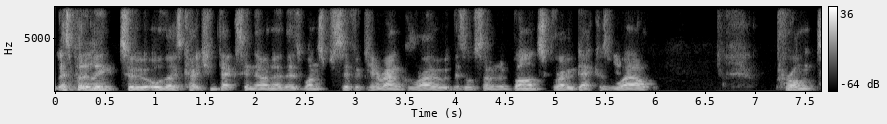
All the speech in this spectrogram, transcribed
let's put a link to all those coaching decks in there. I know there's one specifically around grow. There's also an advanced grow deck as well. Prompt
